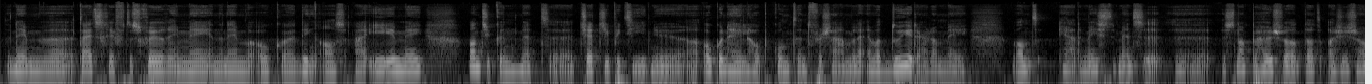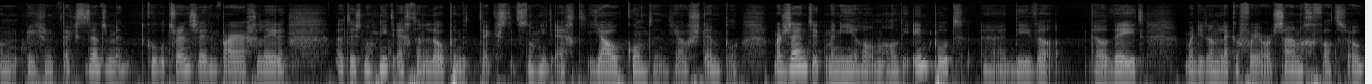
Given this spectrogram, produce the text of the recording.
Dan nemen we tijdschriften scheuren in mee. En dan nemen we ook uh, dingen als AI in mee. Want je kunt met uh, ChatGPT nu uh, ook een hele hoop content verzamelen. En wat doe je daar dan mee? Want ja, de meeste mensen snappen heus wel dat als je zo'n beetje zo'n tekst... Net met Google Translate een paar jaar geleden... Het is nog niet echt een lopende tekst. Het is nog niet echt jouw content, jouw stempel. Maar er zijn natuurlijk manieren om al die input... die wel, wel weet maar die dan lekker voor jou wordt samengevat zo.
